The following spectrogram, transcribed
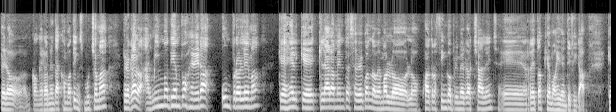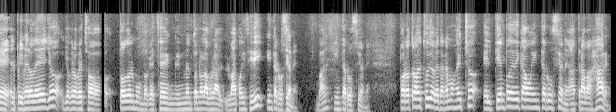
Pero con herramientas como Teams mucho más, pero claro, al mismo tiempo genera un problema que es el que claramente se ve cuando vemos los, cuatro o cinco primeros challenge, eh, retos que hemos identificado. Que el primero de ellos, yo creo que esto todo el mundo que esté en un entorno laboral va a coincidir, interrupciones. ¿vale? Interrupciones. Por otros estudios que tenemos hechos, el tiempo dedicado a interrupciones, a trabajar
